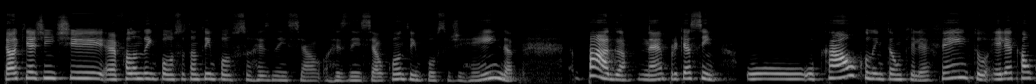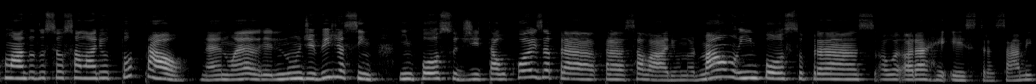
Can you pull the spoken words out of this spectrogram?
Então, aqui a gente, é, falando do imposto, tanto imposto residencial, residencial quanto imposto de renda, paga, né? Porque assim, o, o cálculo, então, que ele é feito, ele é calculado do seu salário total, né? Não é, ele não divide assim, imposto de tal coisa para salário normal e imposto para hora extra, sabe?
